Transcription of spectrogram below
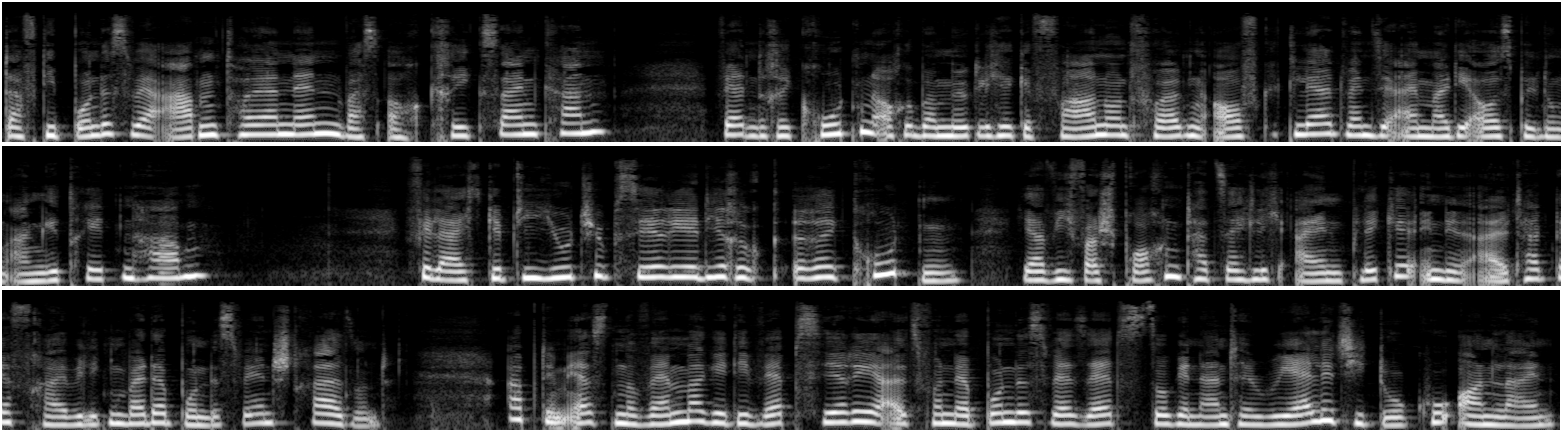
darf die Bundeswehr Abenteuer nennen, was auch Krieg sein kann? Werden Rekruten auch über mögliche Gefahren und Folgen aufgeklärt, wenn sie einmal die Ausbildung angetreten haben? Vielleicht gibt die YouTube-Serie die Re Rekruten, ja wie versprochen, tatsächlich Einblicke in den Alltag der Freiwilligen bei der Bundeswehr in Stralsund. Ab dem 1. November geht die Webserie als von der Bundeswehr selbst sogenannte Reality-Doku online.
